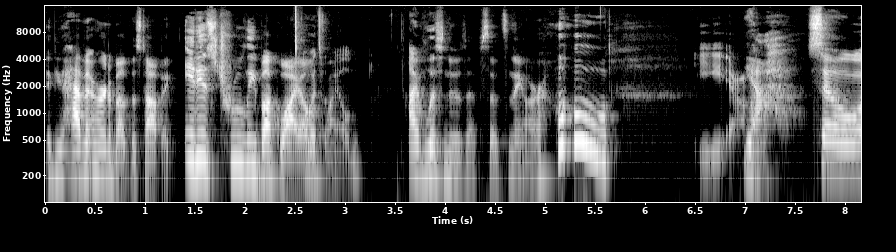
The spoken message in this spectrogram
If you haven't heard about this topic, it is truly buck wild. Oh, it's wild. I've listened to those episodes and they are. Yeah. yeah. So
